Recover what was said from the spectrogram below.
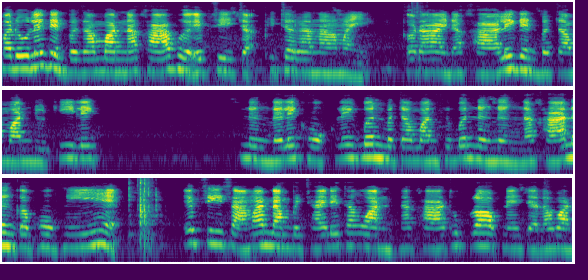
มาดูเลขเด่นประจำวันนะคะเผื่อ FC จะพิจารณาใหม่ก็ได้นะคะ เลขเด่นประจำวันอยู่ที่เลขหนึ่งและเลขหกเลขเบิ้ลประจำวันคือเบิ้ลหนึ่งหนึ่งนะคะหนึ่งกับหกนี้ FC สามารถนำไปใช้ได้ทั้งวันนะคะ ทุกรอบในแต่ละวัน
